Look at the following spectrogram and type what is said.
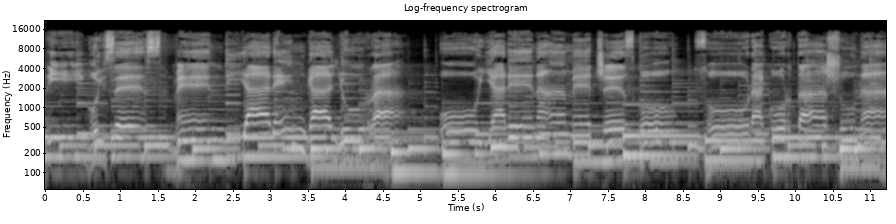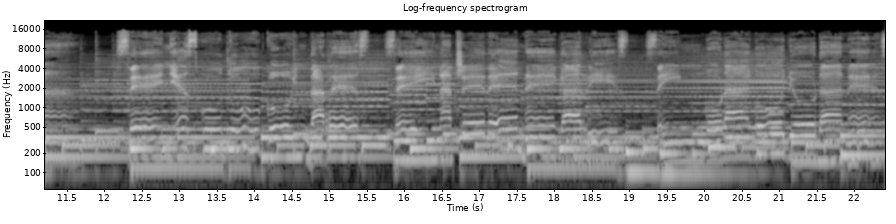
berri goizez mendiaren gailurra Oiaren ametsezko zora kortasuna Zein ezkutuko indarrez, zein atxeden egarriz Zein gorago joranez,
